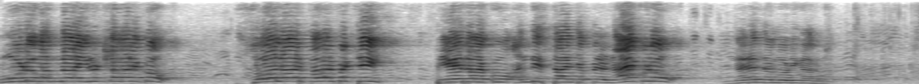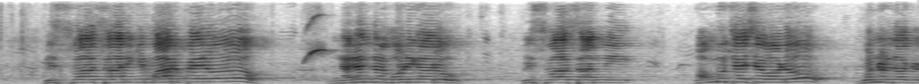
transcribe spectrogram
మూడు వందల యూనిట్ల వరకు సోలార్ పవర్ పెట్టి పేదలకు అందిస్తా అని చెప్పిన నాయకుడు నరేంద్ర మోడీ గారు. విశ్వాసానికి మారు పేరు నరేంద్ర మోడీ గారు. విశ్వాసాన్ని వమ్ము చేసేవాడు మొన్నటిదాకా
